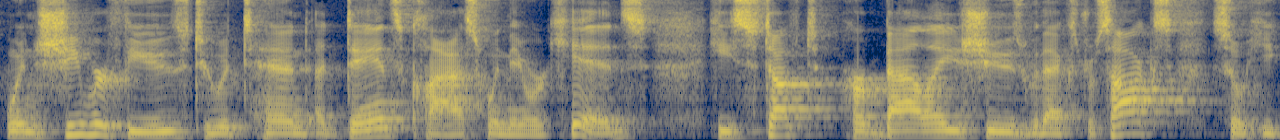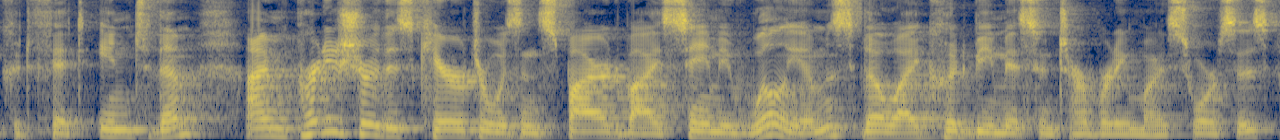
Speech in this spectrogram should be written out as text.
when she refused to attend a dance class when they were kids. He stuffed her ballet shoes with extra socks so he could fit into them. I'm pretty sure this character was inspired by Sammy Williams, though I could be misinterpreting my sources.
